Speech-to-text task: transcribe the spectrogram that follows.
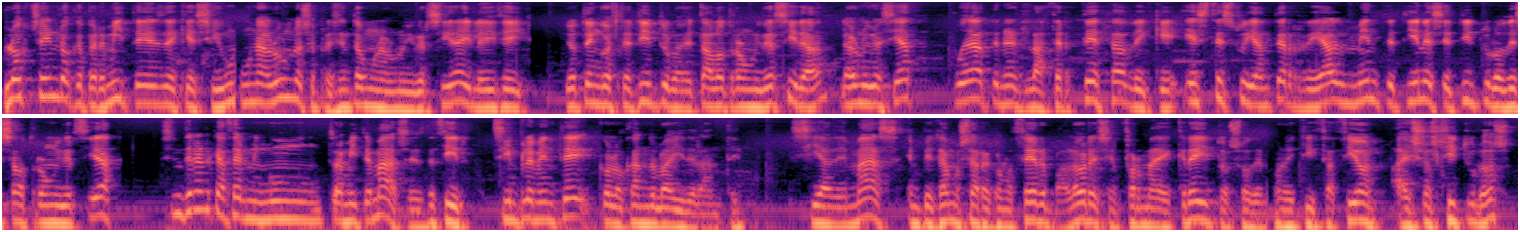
Blockchain lo que permite es de que si un, alumno se presenta en una universidad y le dice yo tengo este título de tal otra universidad, la universidad pueda tener la certeza de que este estudiante realmente tiene ese título de esa otra universidad sin tener que hacer ningún trámite más, es decir, simplemente colocándolo ahí delante. Si además empezamos a reconocer valores en forma de créditos o de monetización a esos títulos,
